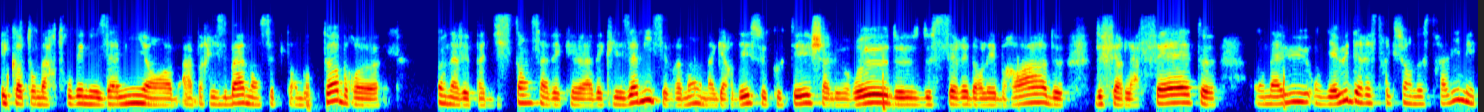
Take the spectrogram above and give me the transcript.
Et quand on a retrouvé nos amis à Brisbane en septembre-octobre, euh, on n'avait pas de distance avec, euh, avec les amis. C'est vraiment, on a gardé ce côté chaleureux, de, se serrer dans les bras, de, faire de la fête. On a eu, on, il y a eu des restrictions en Australie, mais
